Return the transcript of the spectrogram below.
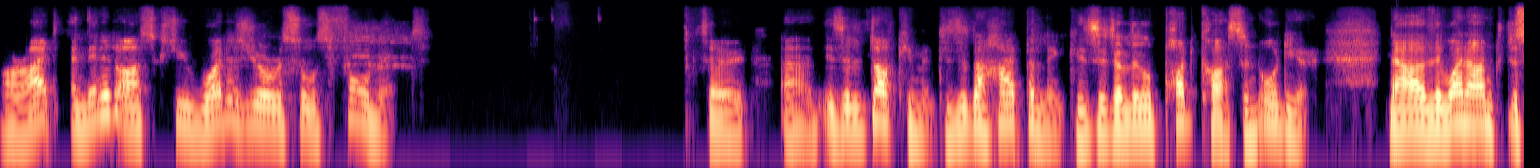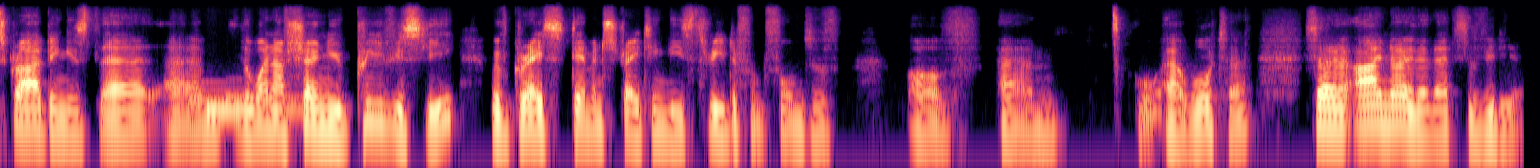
All right. And then it asks you, what is your resource format? So, um, is it a document? Is it a hyperlink? Is it a little podcast, an audio? Now, the one I'm describing is the um, the one I've shown you previously with Grace demonstrating these three different forms of of um, uh, water. So I know that that's a video.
